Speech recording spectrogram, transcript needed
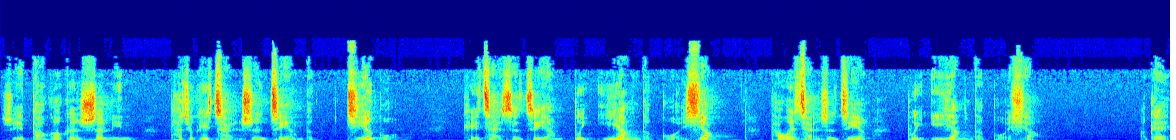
所以祷告跟圣灵，它就可以产生这样的结果，可以产生这样不一样的果效，它会产生这样不一样的果效。OK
